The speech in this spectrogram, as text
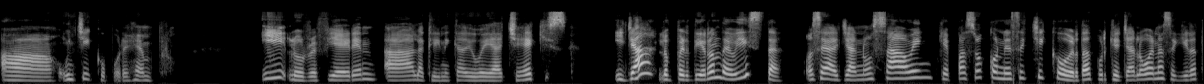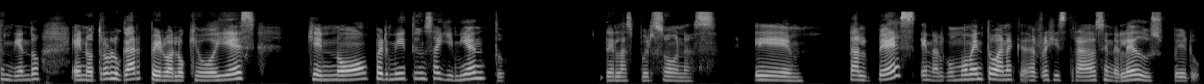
a un chico, por ejemplo, y lo refieren a la clínica de VIH-X y ya lo perdieron de vista. O sea, ya no saben qué pasó con ese chico, ¿verdad? Porque ya lo van a seguir atendiendo en otro lugar, pero a lo que voy es que no permite un seguimiento de las personas. Eh, tal vez en algún momento van a quedar registradas en el EDUS, pero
